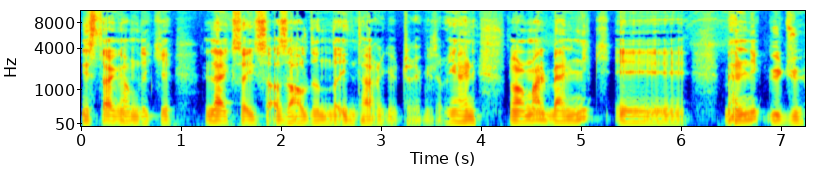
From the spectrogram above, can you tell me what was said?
Instagram'daki like sayısı azaldığında intihara götürebilir. Yani normal benlik e, benlik gücü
